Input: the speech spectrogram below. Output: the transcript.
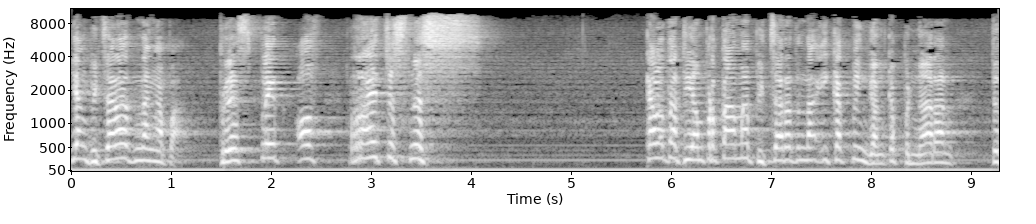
yang bicara tentang apa? Breastplate of righteousness. Kalau tadi yang pertama bicara tentang ikat pinggang kebenaran, the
